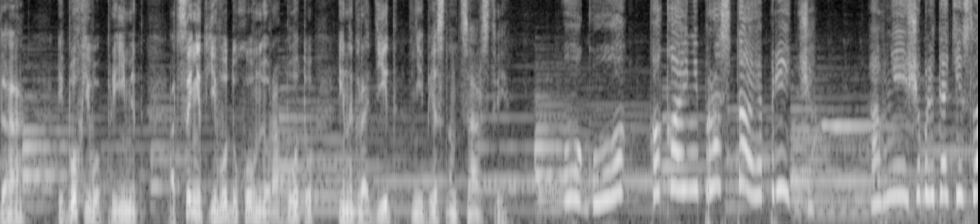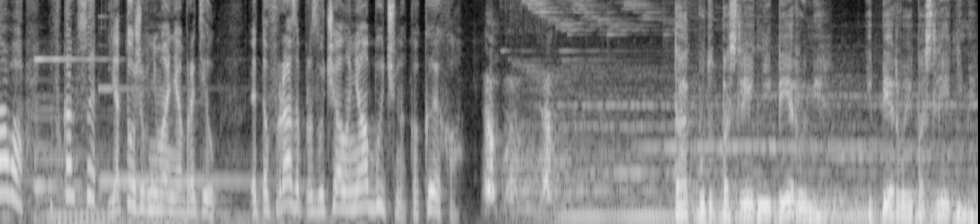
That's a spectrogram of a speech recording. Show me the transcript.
Да, и Бог его примет Оценит его духовную работу И наградит в небесном царстве. Ого, какая непростая притча. А в ней еще были такие слова в конце. Я тоже внимание обратил. Эта фраза прозвучала необычно, как эхо так будут последние первыми и первые последними,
